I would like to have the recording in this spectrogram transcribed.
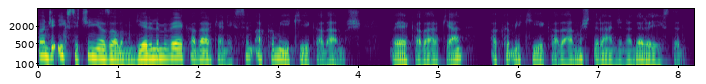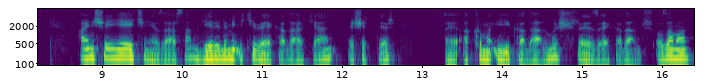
Önce x için yazalım. Gerilimi v kadarken x'in akımı 2i kadarmış. v kadarken akım 2i kadarmış. Direncine de rx dedim. Aynı şeyi y için yazarsam gerilimi 2v kadarken eşittir. E, akımı i kadarmış. rz kadarmış. O zaman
